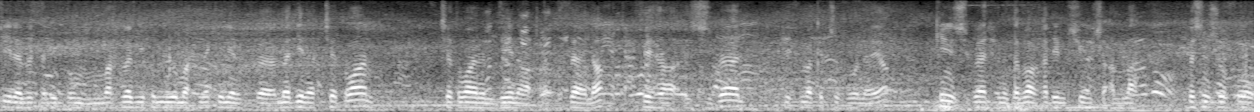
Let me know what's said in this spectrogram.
خوتي لاباس عليكم. مرحبا بكم اليوم حنا كاينين في مدينة تطوان تطوان مدينه غزاله فيها الجبال كيف ما كتشوفوا هنايا كاين الجبال حنا دابا غادي نمشيو إن شاء الله باش نشوفوا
